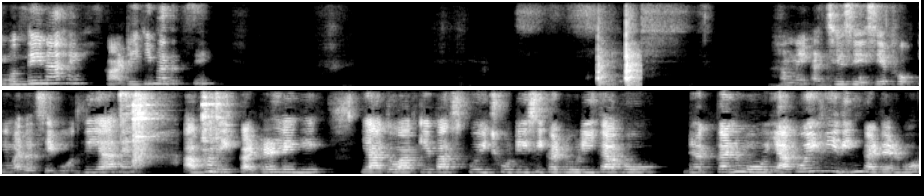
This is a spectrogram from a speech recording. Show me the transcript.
गूंद लेना है कांटे की मदद से। हमने अच्छे से इसे फोक की मदद से गूंद लिया है। अब हम एक कटर लेंगे, या तो आपके पास कोई छोटी सी कटोरी का हो, ढक्कन हो, या कोई भी रिंग कटर हो,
